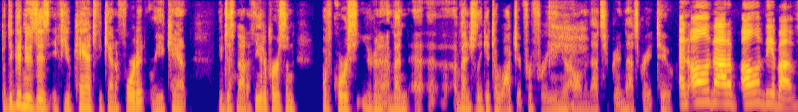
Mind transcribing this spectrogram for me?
but the good news is if you can't if you can't afford it or you can't you're just not a theater person of course you're going to event, eventually get to watch it for free in your home and that's and that's great too and all of that, all of the above.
